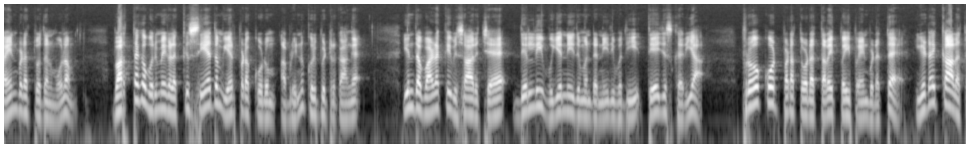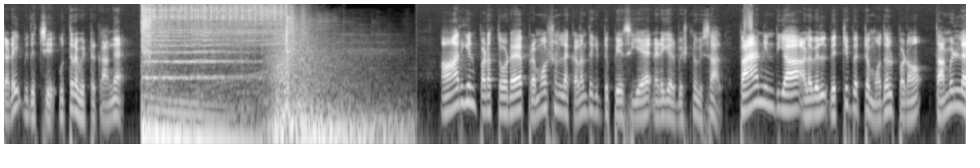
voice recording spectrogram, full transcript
பயன்படுத்துவதன் மூலம் வர்த்தக உரிமைகளுக்கு சேதம் ஏற்படக்கூடும் அப்படின்னு குறிப்பிட்டிருக்காங்க. இந்த வழக்கை விசாரித்த டெல்லி உயர்நீதிமன்ற நீதிபதி தேஜஸ் கரியா ப்ரோகோட் படத்தோட தலைப்பை பயன்படுத்த இடைக்கால தடை விதிச்சு உத்தரவிட்டிருக்காங்க. ஆரியன் படத்தோட ப்ரமோஷனில் கலந்துக்கிட்டு பேசிய நடிகர் விஷ்ணு விஷால் பேன் இந்தியா அளவில் வெற்றி பெற்ற முதல் படம் தமிழில்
